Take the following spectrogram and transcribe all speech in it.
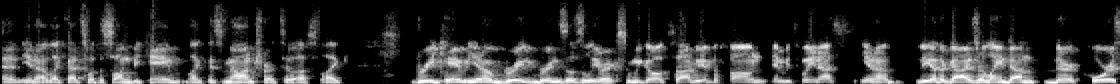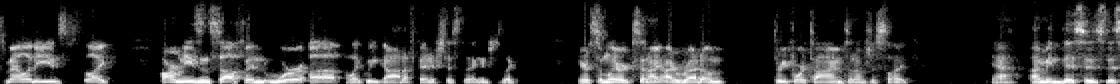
And, you know, like that's what the song became like this mantra to us. Like, Bree came, you know, bring brings those lyrics, and we go outside. We have the phone in between us. You know, the other guys are laying down their chorus melodies, like harmonies and stuff, and we're up. Like we gotta finish this thing. And she's like, "Here's some lyrics," and I, I read them three, four times, and I was just like, "Yeah, I mean, this is this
